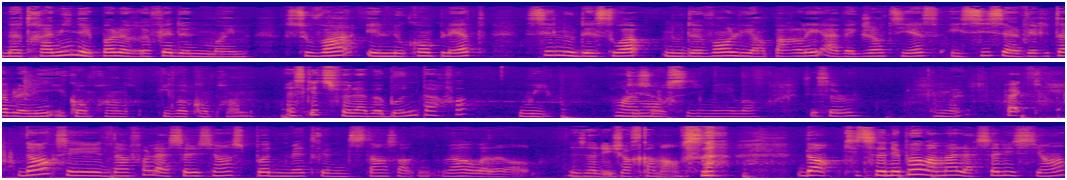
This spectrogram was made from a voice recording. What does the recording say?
Notre ami n'est pas le reflet de nous-mêmes. Souvent, il nous complète. S'il nous déçoit, nous devons lui en parler avec gentillesse, et si c'est un véritable ami, il comprendra. Il va comprendre. Est-ce que tu fais la baboune parfois? Oui. Ouais, moi sûr. aussi, mais bon, c'est sûr. Ouais. Fait donc, c'est dans le fond, la solution, c'est pas de mettre une distance entre. Ouais. Désolée, je recommence. donc, ce n'est pas vraiment la solution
